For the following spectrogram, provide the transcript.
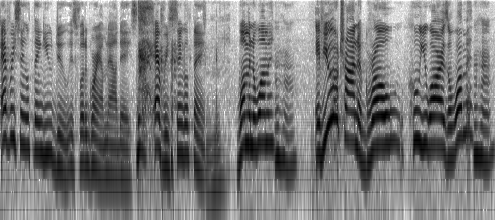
Every single thing you do is for the gram nowadays. Every single thing. Mm-hmm. Woman to woman. If you're trying to grow who you are as a woman,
